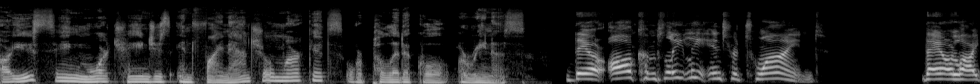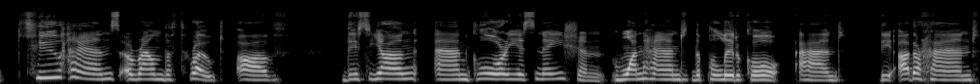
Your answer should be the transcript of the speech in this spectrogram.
are you seeing more changes in financial markets or political arenas? They are all completely intertwined. They are like two hands around the throat of this young and glorious nation. One hand, the political, and the other hand,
